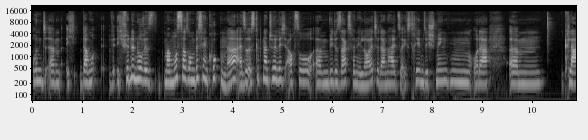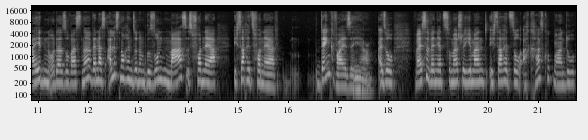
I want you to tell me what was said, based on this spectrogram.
Und ähm, ich, da, ich finde nur, wir, man muss da so ein bisschen gucken, ne? Also es gibt natürlich auch so, ähm, wie du sagst, wenn die Leute dann halt so extrem sich schminken oder ähm, kleiden oder sowas, ne? Wenn das alles noch in so einem gesunden Maß ist von der, ich sag jetzt von der Denkweise her. Also, weißt du, wenn jetzt zum Beispiel jemand, ich sag jetzt so, ach krass, guck mal, du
